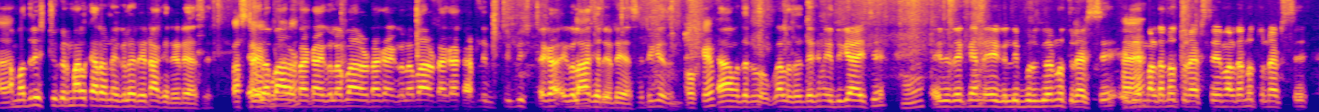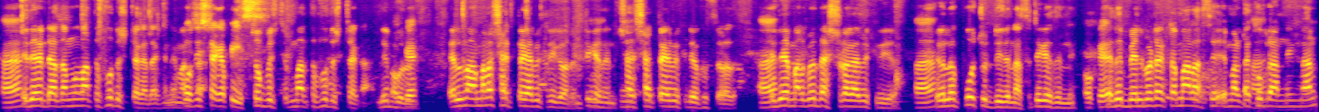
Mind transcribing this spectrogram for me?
হ্যাঁ। আমাদের স্টকের মাল কারণ এগুলো রেট আগে রেটে আছে। এগুলো বারো টাকা এগুলো বারো টাকা এগুলো বারো টাকা কাট লিপস্টিক বিশ টাকা এগুলো আগে রেটে আছে ঠিক আছে? হ্যাঁ, আমাদের দেখেন এদিকে আইছে। এই যে দেখেন লিবুরগুলো নতুন আসছে এই যে হ্যাঁ। মালটা নতুন আসছে মালটা নতুন আসছে। হ্যাঁ। এদের দাম মাত্র পঁচিশ টাকা দেখেন পঁচিশ টাকা পিস চব্বিশ মাত্র পঁচিশ টাকা লিবুর এগুলো নর্মাল ষাট টাকা বিক্রি করেন ঠিক আছে? ষাট- টাকা বিক্রি হয় খুচরা হ্যাঁ। এদের মালগুলো দেড়শো টাকা বিক্রি হয়। হ্যাঁ। এগুলো প্রচুর ডিজাইন আছে ঠিক আছে? Okay. এদের বেলবেটের একটা মাল আছে এই মালটা খুব রানিং মাল।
